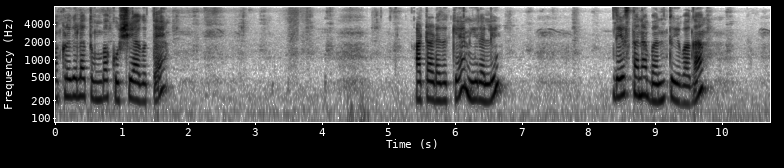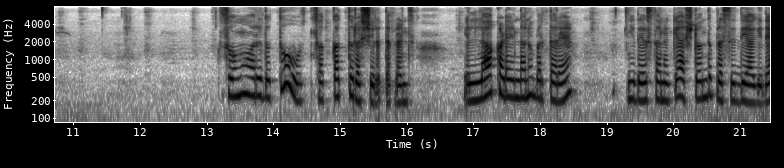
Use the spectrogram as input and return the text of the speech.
ಮಕ್ಕಳಿಗೆಲ್ಲ ತುಂಬ ಖುಷಿ ಆಗುತ್ತೆ. ಆಟ ಆಡೋದಕ್ಕೆ ನೀರಲ್ಲಿ. ದೇವಸ್ಥಾನ ಬಂತು ಇವಾಗ. ಸೋಮವಾರದೊತ್ತು ಸಖತ್ತು ರಶ್ ಇರುತ್ತೆ ಫ್ರೆಂಡ್ಸ್ ಎಲ್ಲ ಕಡೆಯಿಂದನೂ ಬರ್ತಾರೆ. ಈ ದೇವಸ್ಥಾನಕ್ಕೆ ಅಷ್ಟೊಂದು ಪ್ರಸಿದ್ಧಿಯಾಗಿದೆ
